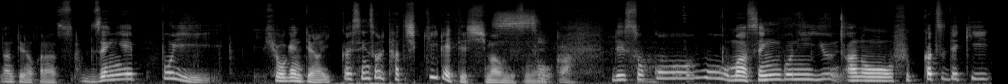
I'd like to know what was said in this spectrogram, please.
なんていうのかな前衛っぽい表現っていうのは一回戦争で断ち切れてしまうんですね。そうかでそこをまあ戦後にゆあの復活でき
